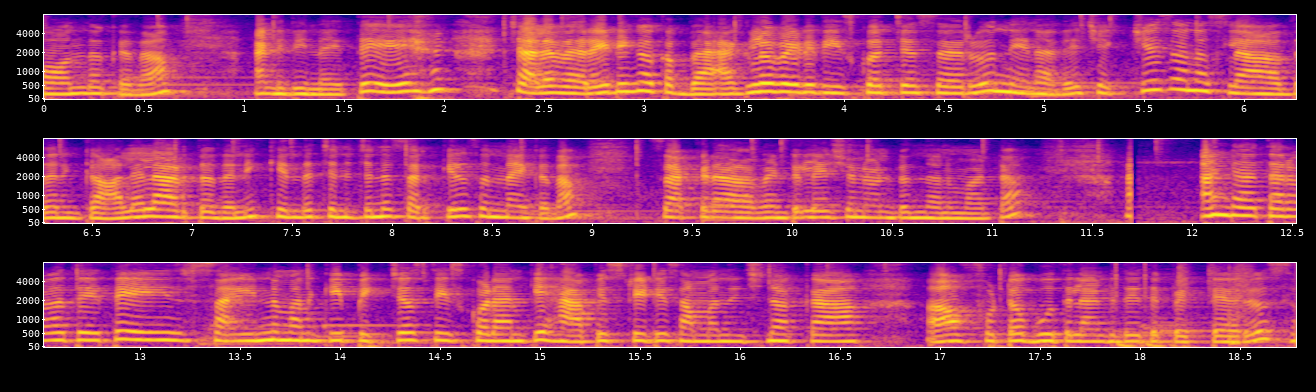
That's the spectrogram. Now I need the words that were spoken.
బాగుందో కదా! అండ్ దీనైతే చాలా వెరైటీగా ఒక బ్యాగ్లో పెట్టి తీసుకొచ్చేసారు. నేను అదే చెక్ చేశాను అసలు దానికి గాలి ఎలా ఆడుతుందని. కింద చిన్న చిన్న సర్కిల్స్ ఉన్నాయి కదా! సో అక్కడ వెంటిలేషన్ ఉంటుందన్నమాట. అండ్ ఆ తర్వాత అయితే ఈ సైడ్న మనకి పిక్చర్స్ తీసుకోవడానికి హ్యాపీ స్ట్రీట్కి సంబంధించిన ఒక ఫోటో బూత్ లాంటిది అయితే పెట్టారు. సో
